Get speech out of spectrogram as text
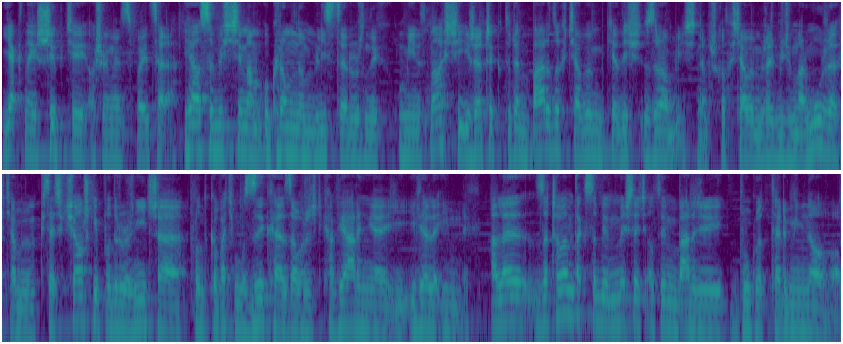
jak najszybciej osiągnąć swoje cele. Ja osobiście mam ogromną listę różnych umiejętności i rzeczy, które bardzo chciałbym kiedyś zrobić. Na przykład chciałbym rzeźbić w marmurze, chciałbym pisać książki podróżnicze, produkować muzykę, założyć kawiarnię i, i wiele innych. Ale zacząłem tak sobie myśleć o tym bardziej długoterminowo,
